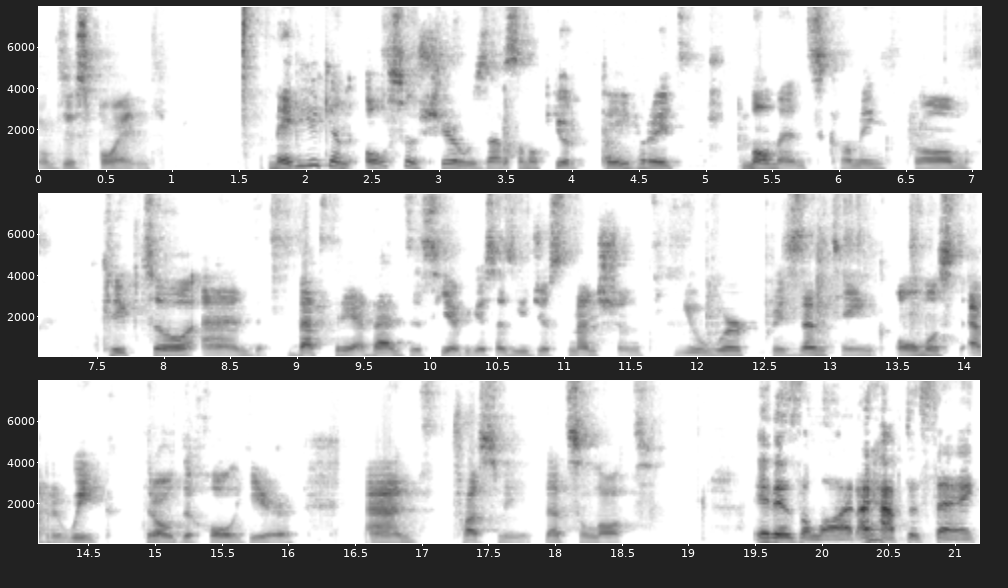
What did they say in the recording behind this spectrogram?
on this point. Maybe you can also share with us some of your favorite moments coming from crypto and Web3 events this year, because as you just mentioned, you were presenting almost every week throughout the whole year. And trust me, that's a lot. It is a lot, I have to say.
